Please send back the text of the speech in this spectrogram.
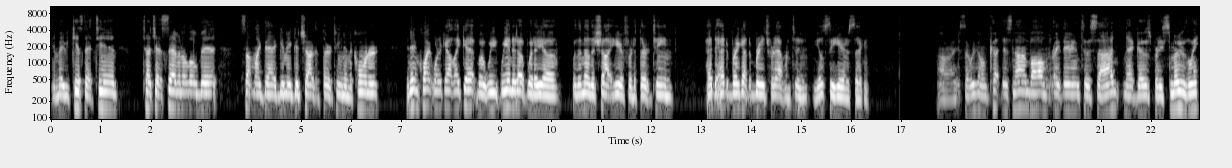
and maybe kiss that 10, touch that 7 a little bit, something like that. Give me a good shot at the 13 in the corner. It didn't quite work out like that, but we, we ended up with a uh, with another shot here for the 13 had to had to break out the bridge for that one too. You'll see here in a second. All right, so we're gonna cut this nine ball right there into the side, that goes pretty smoothly.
